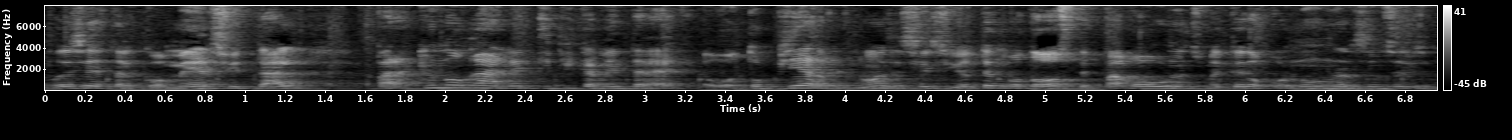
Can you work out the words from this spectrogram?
puede decir hasta el comercio y tal, para que uno gane, típicamente otro pierde, ¿no? Es decir, si yo tengo dos, te pago uno, entonces me quedo con uno, servicio.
